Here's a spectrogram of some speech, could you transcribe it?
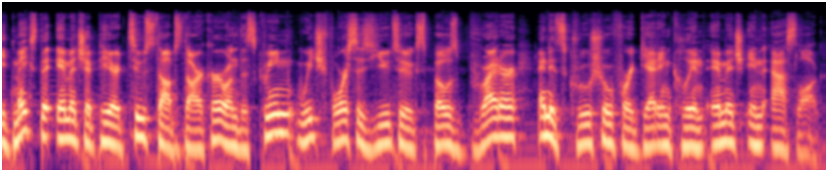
It makes the image appear two stops darker on the screen, which forces you to expose brighter and it's crucial for getting clean image in S-Log.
